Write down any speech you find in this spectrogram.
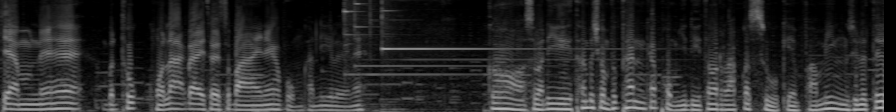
แจมนะฮะบรรทุกหัวลากได้สบายๆนะครับผมคันนี้เลยนะก็สวัสดีท่านผู้ชมทุกท่านครับผมยินดีต้อนรับเข้าสู่เกม Farming Simulator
